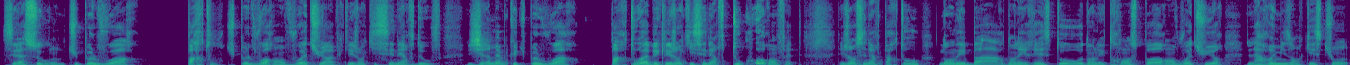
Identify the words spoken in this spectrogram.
c'est la seconde. Tu peux le voir partout. Tu peux le voir en voiture avec les gens qui s'énervent de ouf. Je dirais même que tu peux le voir partout avec les gens qui s'énervent tout court en fait. Les gens s'énervent partout, dans les bars, dans les restos, dans les transports, en voiture. La remise en question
